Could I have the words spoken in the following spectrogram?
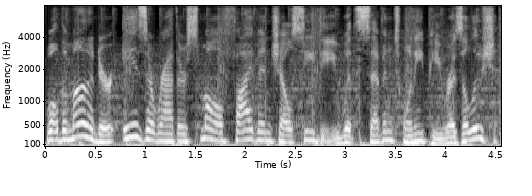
while the monitor is a rather small 5-inch LCD with 720p resolution.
